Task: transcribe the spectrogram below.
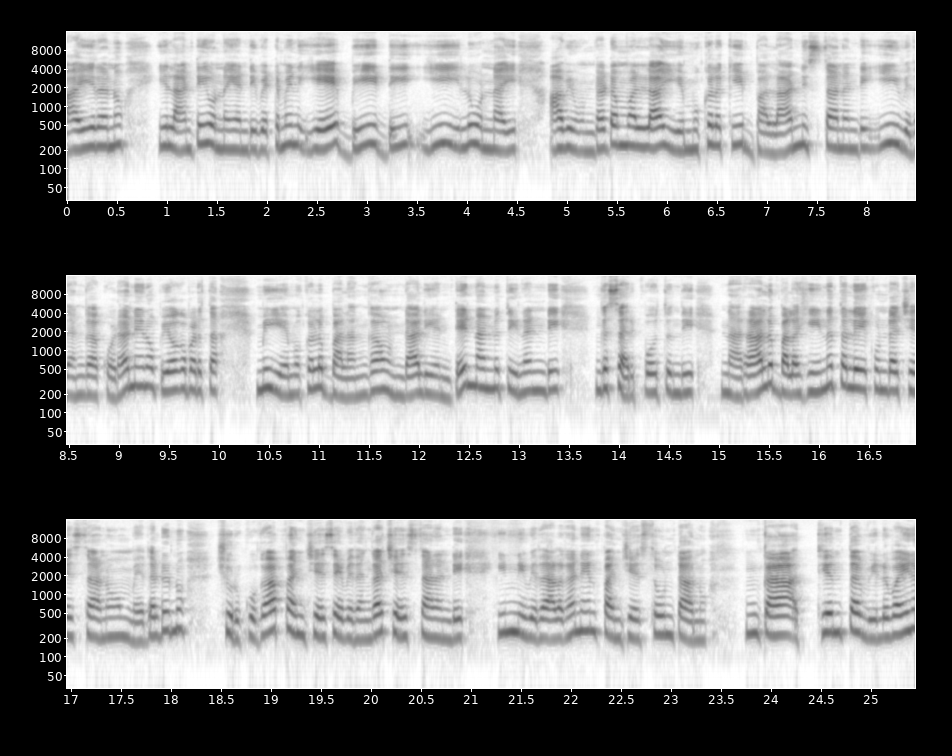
ఐరన్ ఇలాంటివి ఉన్నాయండి. విటమిన్ ఏ బి ఈలు ఉన్నాయి. అవి ఉండటం వల్ల ఎముకలకి బలాన్ని ఇస్తానండి. ఈ విధంగా కూడా నేను ఉపయోగపడతా. మీ ఎముకలు బలంగా ఉండాలి అంటే నన్ను తినండి. ఇంకా సరిపోతుంది. నరాలు బలహీన క్షీణత లేకుండా చేస్తాను మెదడును చురుకుగా పనిచేసే విధంగా చేస్తానండి. ఇన్ని విధాలుగా నేను పనిచేస్తూ ఉంటాను. ఇంకా అత్యంత విలువైన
